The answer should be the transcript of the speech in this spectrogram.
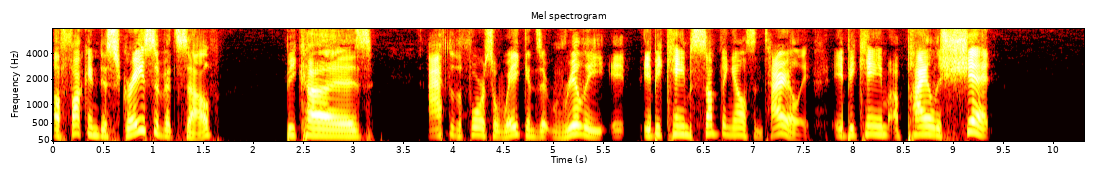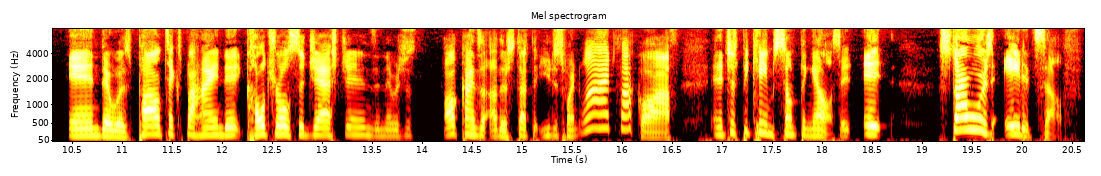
a fucking disgrace of itself because after the Force Awakens it really it, it became something else entirely. It became a pile of shit and there was politics behind it, cultural suggestions, and there was just all kinds of other stuff that you just went, "What? Fuck off!" And it just became something else. It it Star Wars ate itself.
